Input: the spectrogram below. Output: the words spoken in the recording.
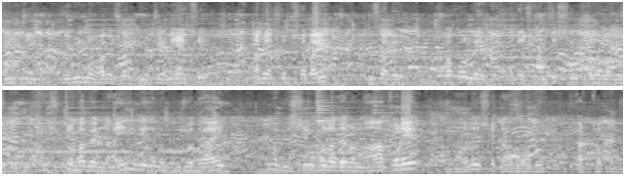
ডিউটি বিভিন্নভাবে সব ডিউটি নিয়েছে। আমি একজন সেবাই হিসাবে সকলে তাদের শান্তি শৃঙ্খলাভাবে, সুষ্ঠুভাবে লাইন দিয়ে যেন পুজো দেয়, কোনো বিশৃঙ্খলা যেন না করে, তাহলে সেটা আমাদের সার্থক হবে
